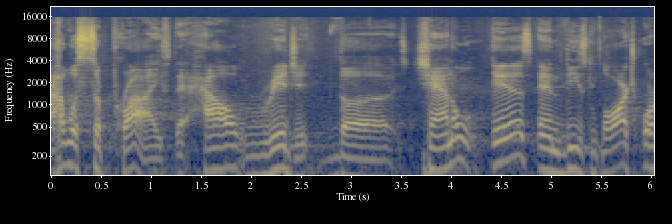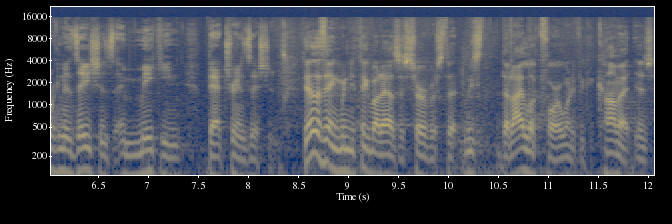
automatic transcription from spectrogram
I was surprised at how rigid the channel is and these large organizations in making that transition. The other thing when you think about as a service, that at least that I look for, I wonder if you could comment, is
